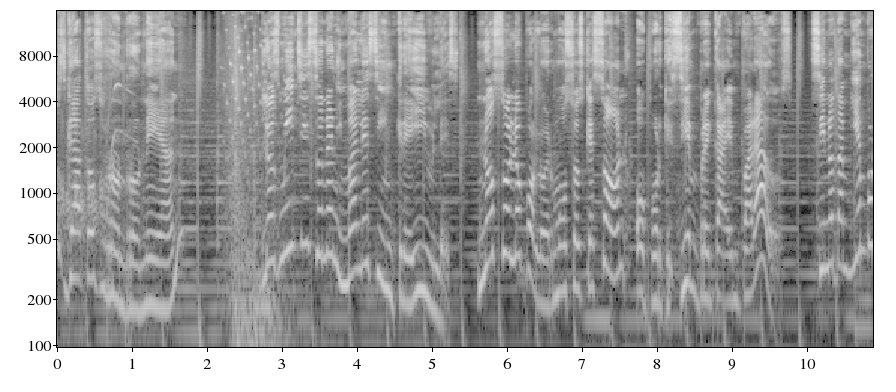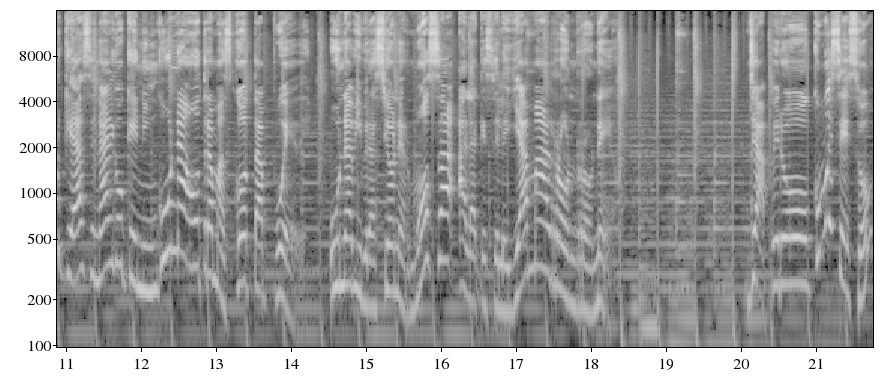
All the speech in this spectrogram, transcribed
los gatos ronronean? Los michis son animales increíbles, no solo por lo hermosos que son o porque siempre caen parados, sino también porque hacen algo que ninguna otra mascota puede, una vibración hermosa a la que se le llama ronroneo. Ya, pero ¿cómo es eso?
